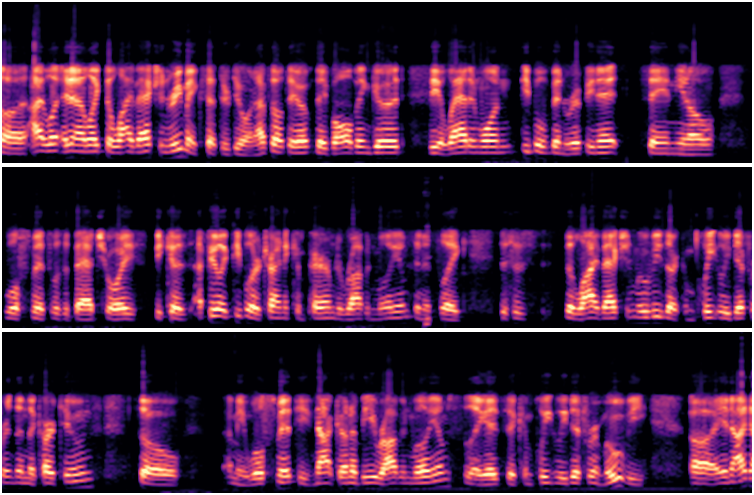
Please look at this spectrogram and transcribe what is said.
Uh, I li- and I like the live action remakes that they're doing. I thought they they've all been good. The Aladdin one, people have been ripping it, saying you know Will Smith was a bad choice because I feel like people are trying to compare him to Robin Williams, and it's like this is the live action movies are completely different than the cartoons. So, I mean, Will Smith, he's not going to be Robin Williams. Like it's a completely different movie. Uh, and I,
